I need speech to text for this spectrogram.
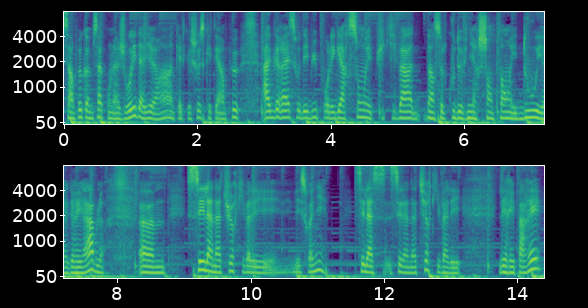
C'est un peu comme ça qu'on a joué d'ailleurs, hein. quelque chose qui était un peu agresse au début pour les garçons et puis qui va d'un seul coup devenir chantant et doux et agréable. Euh, c'est la nature qui va les, soigner. C'est la, la nature qui va les, les réparer.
